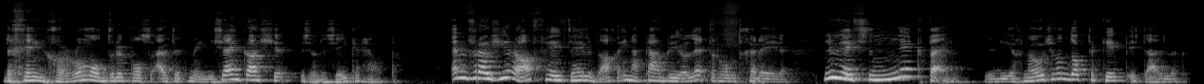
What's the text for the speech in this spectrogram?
De geen gerommeldruppels uit het medicijnkastje zullen zeker helpen. En mevrouw Giraf heeft de hele dag in haar cabriolet rondgereden. Nu heeft ze nekpijn. De diagnose van dokter Kip is duidelijk.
